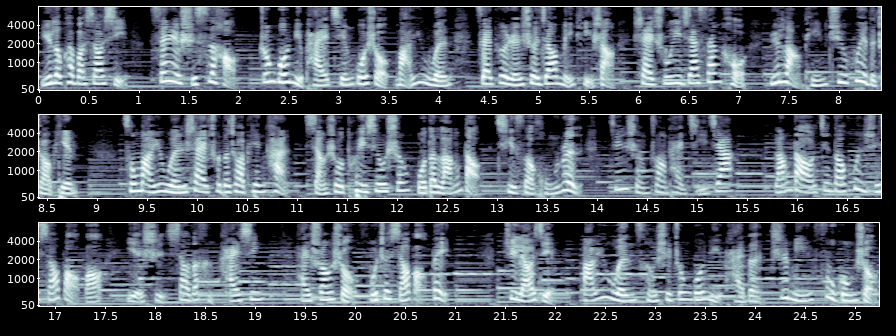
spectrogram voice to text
娱乐快报消息：三月十四号，中国女排前国手马蕴雯在个人社交媒体上晒出一家三口与郎平聚会的照片。从马蕴雯晒出的照片看，享受退休生活的郎导气色红润，精神状态极佳。郎导见到混血小宝宝也是笑得很开心，还双手扶着小宝贝。据了解，马蕴雯曾是中国女排的知名副攻手，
